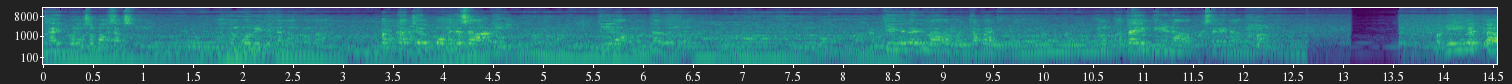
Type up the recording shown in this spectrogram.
kahit walang sumasaksin, alam ko may kinalaman ka. Pag na-job ko kita sa akin, hindi na ako magtatanong. Hindi nila rin makakapagtapat. Yung patay, hindi na nakakapagsalita. Mag-iingat ka.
